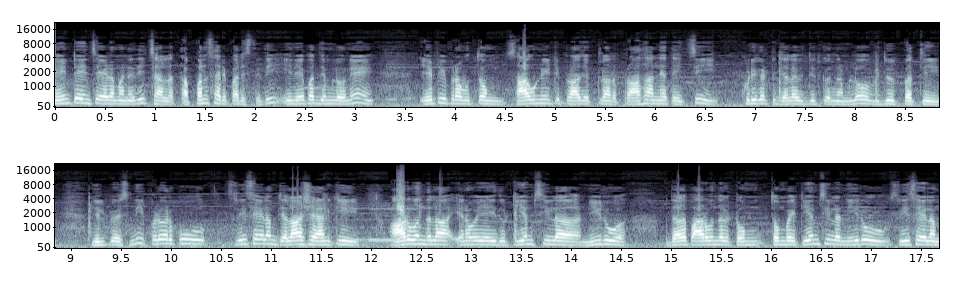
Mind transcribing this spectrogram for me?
మెయింటైన్ చేయడం అనేది చాలా తప్పనిసరి పరిస్థితి. ఈ నేపథ్యంలోనే ఏపీ ప్రభుత్వం సాగునీటి ప్రాజెక్టుల ప్రాధాన్యత ఇచ్చి కుడిగట్టు జల విద్యుత్ కేంద్రంలో విద్యుత్ ఉత్పత్తి నిలిపివేసింది. ఇప్పటివరకు శ్రీశైలం జలాశయానికి ఆరు వందల ఎనభై ఐదు టీఎంసీల నీరు దాదాపు ఆరు వందల తొంభై టీఎంసీల నీరు శ్రీశైలం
